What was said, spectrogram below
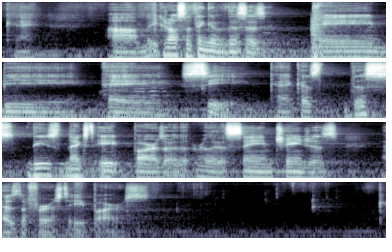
Okay, um, but you could also think of this as A B A C. Okay, because this these next eight bars are really the same changes as the first eight bars. Okay.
